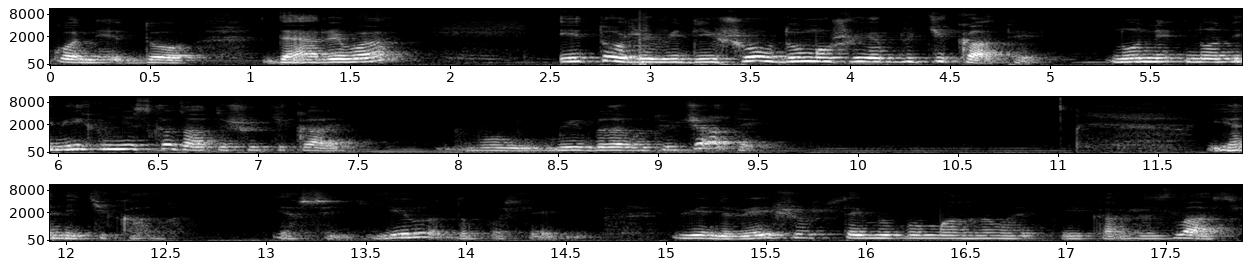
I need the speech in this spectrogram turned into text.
коні до дерева і теж відійшов, думав, що я буду тікати. Ну не, ну не міг мені сказати, що тікай, бо він буде відвічати. Я не тікала. Я сиділа до останнього. Він вийшов з тими бумагами і каже, злазь.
